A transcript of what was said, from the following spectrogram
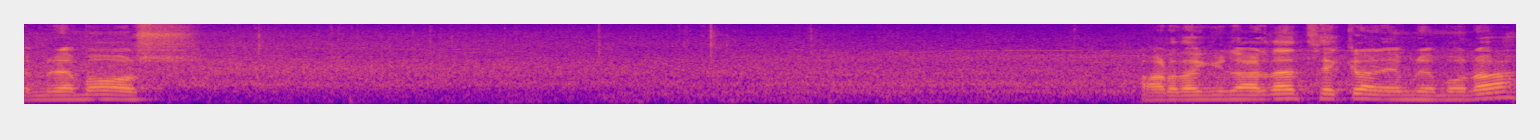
Emre Mor. Arda Güler'den tekrar Emre Mor'a.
